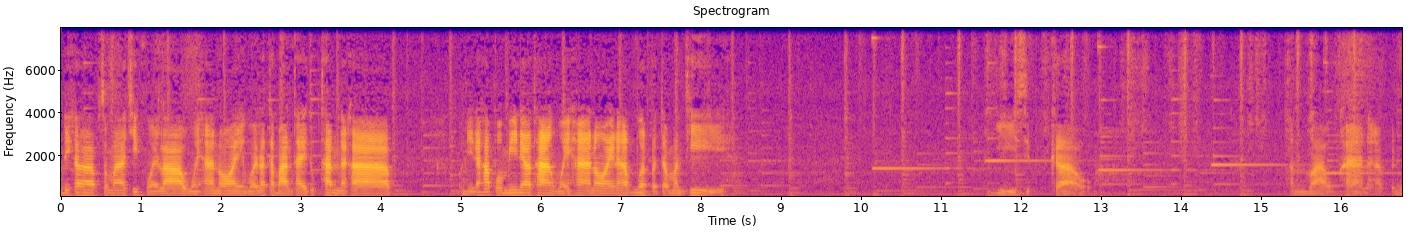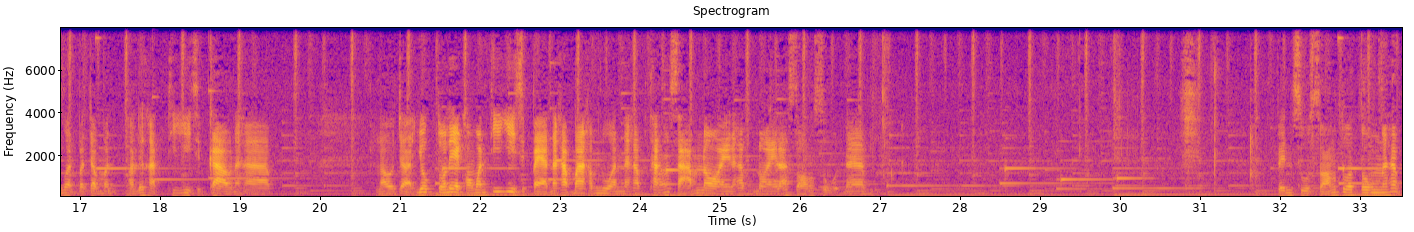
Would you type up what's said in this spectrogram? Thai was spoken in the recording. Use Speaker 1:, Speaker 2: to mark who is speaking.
Speaker 1: วัสดีครับ สมาชิกหวยลาวหวยฮานอยหวยรัฐบาลไทยทุกท่านนะครับ วันนี้นะครับผมมีแนวทางหวยฮานอยนะครับงวดประจำวันที่ 29ธันวาคม5นะครับ เป็นงวดประจำวันพฤหัสที่ 29 นะครับ เราจะยกตัวเลขของวันที่ 28 นะครับ มาคำนวณนะครับ ทั้ง 3 นอยนะครับนอยละ2สูตรนะครับ เป็นสูตร 2 ตัวตรงนะครับ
